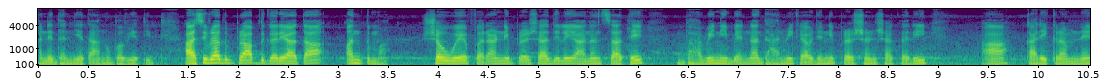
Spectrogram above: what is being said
અને ધન્યતા અનુભવી હતી. આશીર્વાદ પ્રાપ્ત કર્યા હતા. અંતમાં સૌએ ફરાળની પ્રસાદી લઈ આનંદ સાથે ભાવિની બહેનના ધાર્મિક આયોજનની પ્રશંસા કરી આ કાર્યક્રમને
